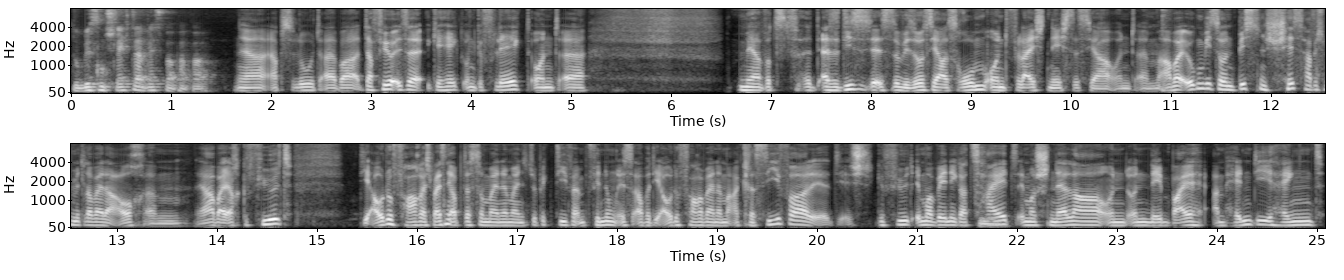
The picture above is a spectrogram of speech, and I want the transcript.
du bist ein schlechter Vespa-Papa. Ja, absolut. Aber dafür ist er gehegt und gepflegt und äh, mehr wird's. Also dieses ist sowieso das Jahr ist rum und vielleicht nächstes Jahr. Und ähm, aber irgendwie so ein bisschen Schiss habe ich mittlerweile auch. Ähm, ja, weil auch gefühlt die Autofahrer, ich weiß nicht, ob das so meine, meine subjektive Empfindung ist, aber die Autofahrer werden immer aggressiver, gefühlt immer weniger Zeit, mhm. immer schneller und, und nebenbei am Handy hängt,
